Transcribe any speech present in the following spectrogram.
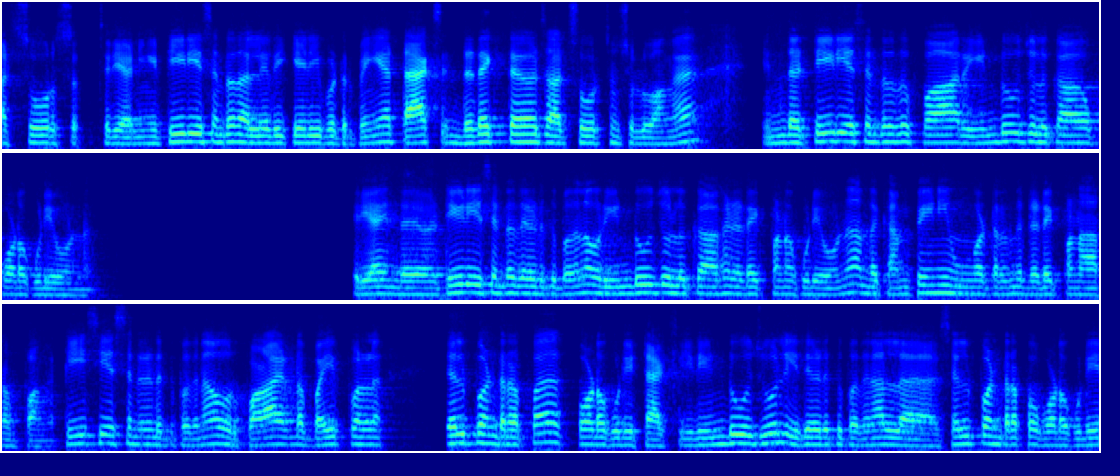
அட் சோர்ஸ் சரியா? நீங்கள் டிடிஎஸ்ன்றது ஆல்ரெடி கேள்விப்பட்டிருப்பீங்க. டேக்ஸ் டிடெக்டர்ஸ் அட் சோர்ஸ்னு சொல்லுவாங்க. இந்த டிடிஎஸ்ன்றது ஃபார் இண்டிவிஜுவலுக்காக போடக்கூடிய ஒன்று சரியா? இந்த டிடிஎஸ்ன்றது எடுத்து பார்த்தீங்கன்னா ஒரு இண்டிவிஜுவலுக்காக டிடெக்ட் பண்ணக்கூடிய ஒன்று அந்த கம்பெனி உங்கள்கிட்ட இருந்து டிடெக்ட் பண்ண ஆரம்பிப்பாங்க. டிசிஎஸ்ன்றது எடுத்து பார்த்தீங்கன்னா ஒரு ப்ராடக்ட்டை பை பண்ண செல் பண்ணுறப்ப போடக்கூடிய டேக்ஸ் இது இண்டிவிஜுவல் இதை எடுத்து பார்த்தீங்கன்னா செல் பண்ணுறப்ப போடக்கூடிய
